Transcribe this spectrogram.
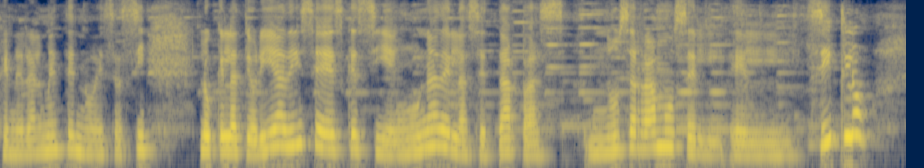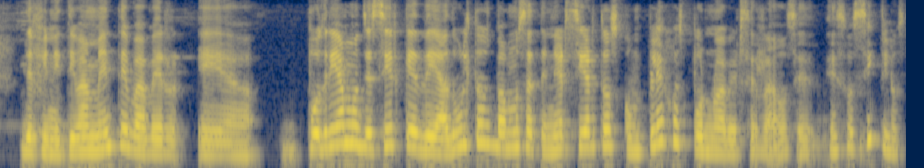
generalmente no es así. Lo que la teoría dice es que si en una de las etapas no cerramos el, ciclo, definitivamente va a haber, eh, podríamos decir que de adultos vamos a tener ciertos complejos por no haber cerrado esos ciclos.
